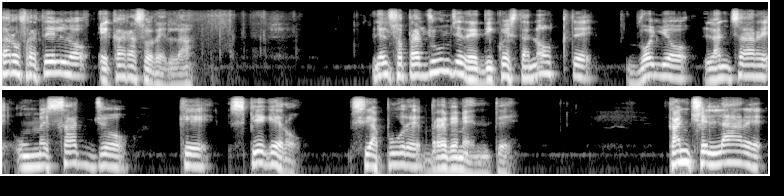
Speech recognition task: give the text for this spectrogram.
Caro fratello e cara sorella, nel sopraggiungere di questa notte voglio lanciare un messaggio che spiegherò, sia pure brevemente. Cancellare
